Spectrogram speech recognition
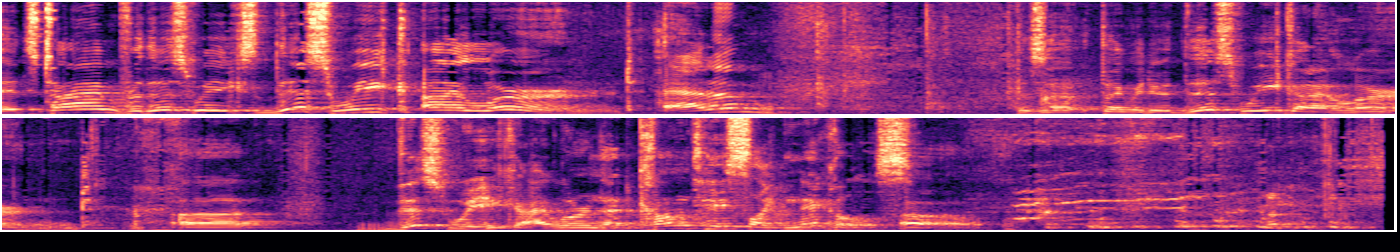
It's time for this week's This Week I Learned. Adam, is a thing we do. This week I learned. Uh, this week, I learned that cum tastes like nickels. Oh.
